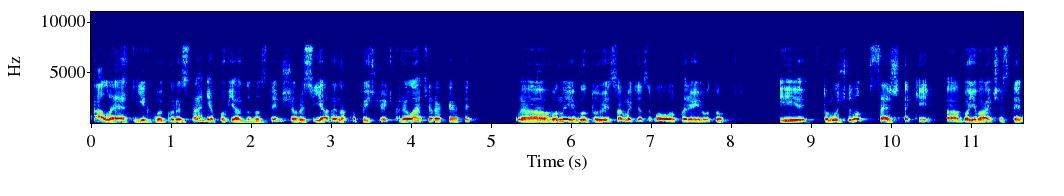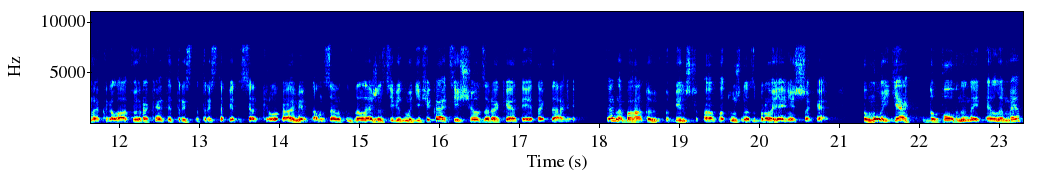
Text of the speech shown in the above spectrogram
Але їх використання пов'язано з тим, що росіяни накопичують крилаті ракети, вони готують саме для зимового періоду. І тому, що ну все ж таки бойова частина крилатої ракети 300-350 кілограмів, там в залежності від модифікації, що за ракети і так далі. Це набагато більш потужна зброя ніж шахет. Тому як доповнений елемент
